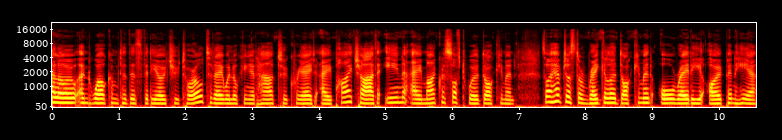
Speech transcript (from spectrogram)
Hello and welcome to this video tutorial. Today we're looking at how to create a pie chart in a Microsoft Word document. So I have just a regular document already open here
